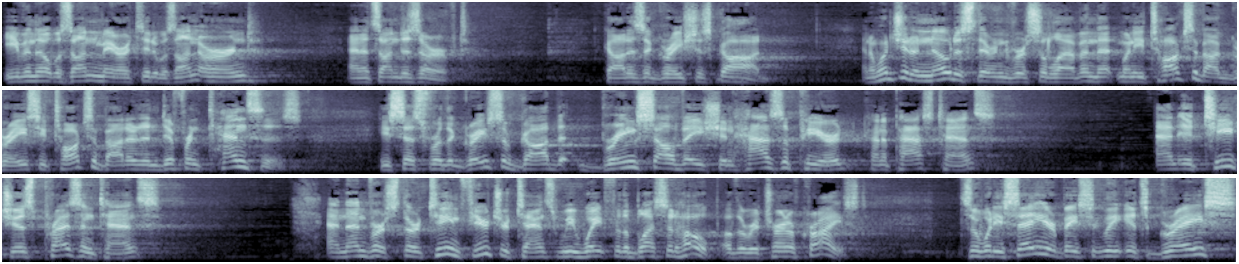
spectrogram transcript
even though it was unmerited, it was unearned, and it's undeserved. God is a gracious God. And I want you to notice there in verse 11 that when he talks about grace, he talks about it in different tenses. He says, For the grace of God that brings salvation has appeared, kind of past tense, and it teaches present tense. And then verse 13, future tense, we wait for the blessed hope of the return of Christ. So what he's saying here basically, it's grace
